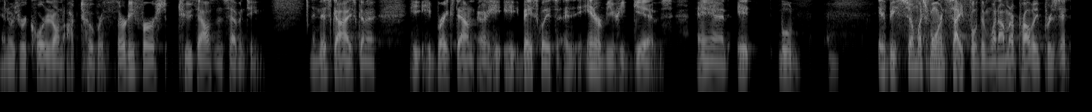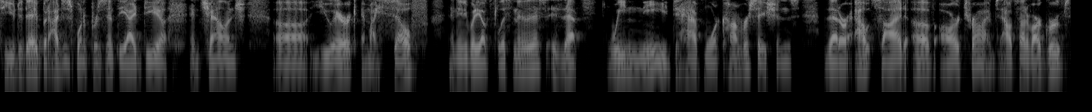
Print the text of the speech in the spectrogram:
and it was recorded on October 31st, 2017. And this guy is going to, he, he breaks down, uh, he, he basically, it's an interview he gives, and it will it'd be so much more insightful than what I'm going to probably present to you today. But I just want to present the idea and challenge uh, you, Eric, and myself, and anybody else listening to this is that we need to have more conversations that are outside of our tribes, outside of our groups.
